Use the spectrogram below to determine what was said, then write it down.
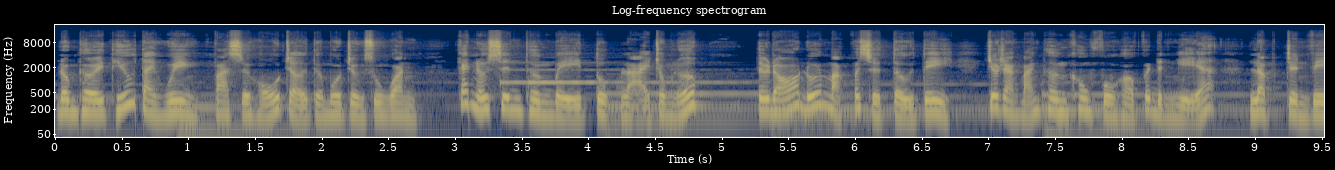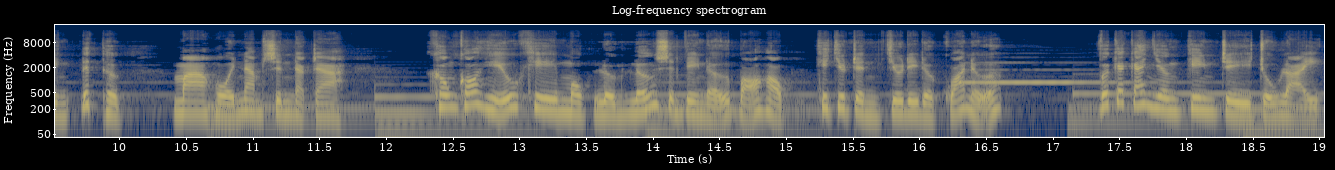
đồng thời thiếu tài nguyên và sự hỗ trợ từ môi trường xung quanh, các nữ sinh thường bị tụt lại trong lớp. Từ đó đối mặt với sự tự ti, cho rằng bản thân không phù hợp với định nghĩa lập trình viên đích thực mà hội nam sinh đặt ra. Không khó hiểu khi một lượng lớn sinh viên nữ bỏ học khi chương trình chưa đi được quá nữa. Với các cá nhân kiên trì trụ lại,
